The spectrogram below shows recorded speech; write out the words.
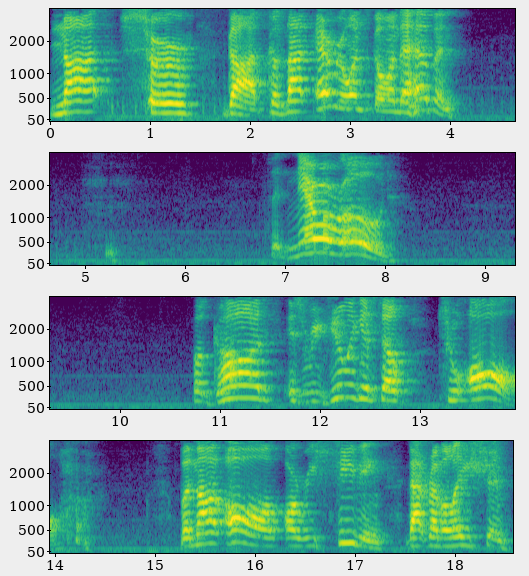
not serve God because not everyone's going to heaven. It's a narrow road. But God is revealing Himself to all. But not all are receiving that revelation.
